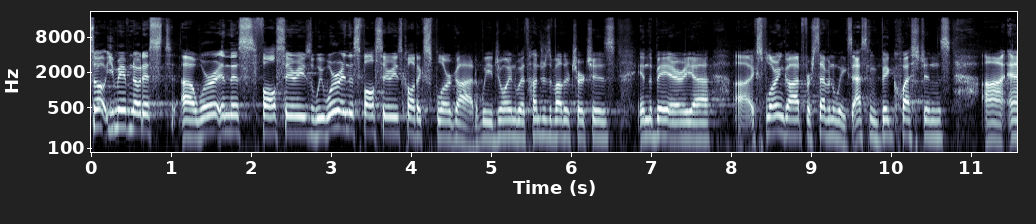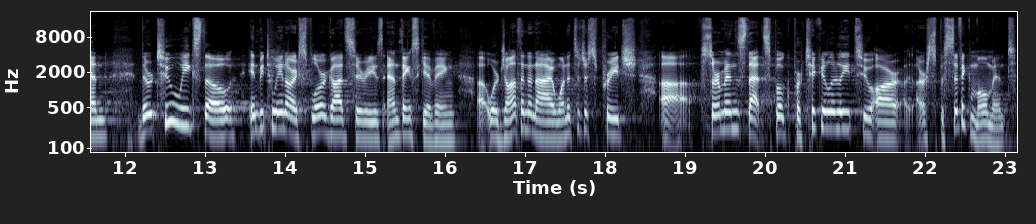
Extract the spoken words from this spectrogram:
So you may have noticed uh, we're in this fall series. We were in this fall series called Explore God. We joined with hundreds of other churches in the Bay Area, uh, exploring God for seven weeks, asking big questions. Uh, and there were two weeks, though, in between our Explore God series and Thanksgiving, uh, where Jonathan and I wanted to just preach uh, sermons that spoke particularly to our, our specific moment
